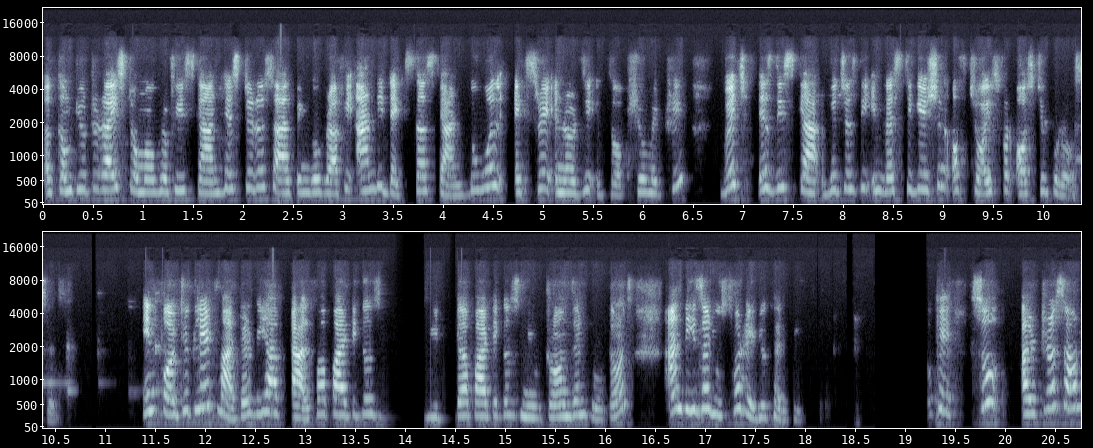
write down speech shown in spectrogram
a computerized tomography scan, hysterosalpingography, and the DEXA scan, dual X-ray energy absorptiometry, which is the scan, which is the investigation of choice for osteoporosis. In particulate matter, we have alpha particles, beta particles, neutrons, and protons, and these are used for radiotherapy. Okay, so ultrasound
